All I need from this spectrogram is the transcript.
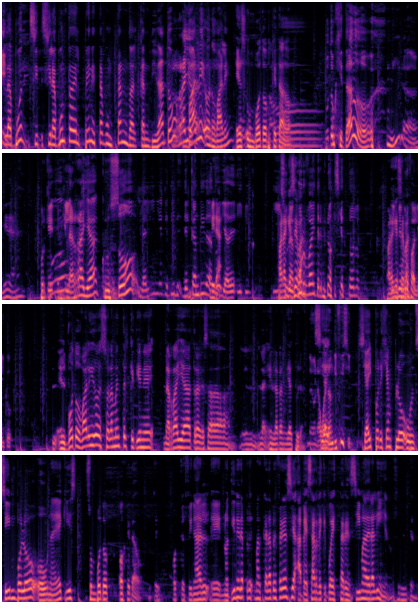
si, si la punta del pene está apuntando al candidato, Raya- ¿vale o no vale? Es un voto objetado. Oh, ¿Voto objetado? Mira. mira. Porque Oh. la raya cruzó la línea que tiene del candidato Mira, y, y- y- y para hizo que una curva y terminó haciendo lo, Para el que miembro sepan. fálico. El voto válido es solamente el que tiene la raya atravesada en la, en la candidatura. No es una Si hueá tan difícil. si hay, por ejemplo, un símbolo o una X, son votos objetados. Porque al final eh, no tiene marca la preferencia, a pesar de que puede estar encima de la línea. No sé si me entiende.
